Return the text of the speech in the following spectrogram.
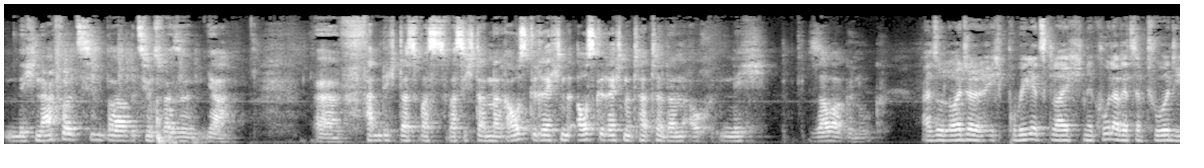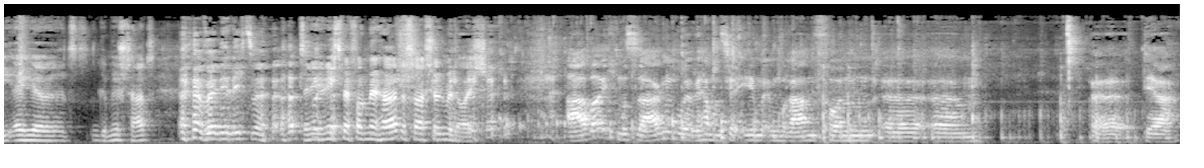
nicht nachvollziehbar, beziehungsweise ja, äh, fand ich das, was, was ich dann rausgerechnet, ausgerechnet hatte, dann auch nicht sauer genug. Also Leute, ich probiere jetzt gleich eine Cola-Rezeptur, die er hier gemischt hat. Wenn ihr nichts mehr hört. Wenn ihr nichts mehr von mir hört, das war schön mit euch. Aber ich muss sagen, wir haben uns ja eben im Rahmen von äh, ähm, äh, der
